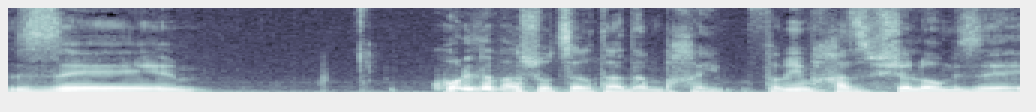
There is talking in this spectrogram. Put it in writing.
זה כל דבר שעוצר את האדם בחיים. לפעמים חס ושלום איזה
